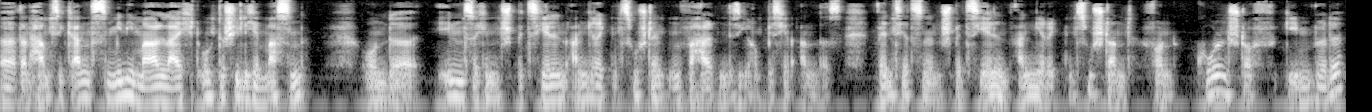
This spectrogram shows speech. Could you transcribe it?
Äh, dann haben sie ganz minimal leicht unterschiedliche Massen und äh, in solchen speziellen angeregten Zuständen verhalten die sich auch ein bisschen anders. Wenn es jetzt einen speziellen angeregten Zustand von Kohlenstoff geben würde,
